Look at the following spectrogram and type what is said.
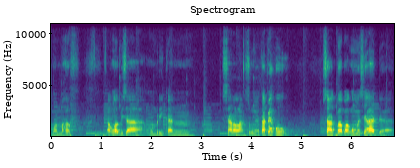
mohon maaf. Aku nggak bisa memberikan secara langsung ya. Tapi aku saat bapakku masih ada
